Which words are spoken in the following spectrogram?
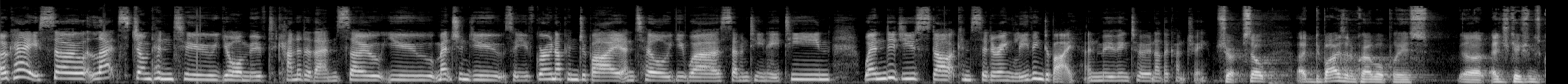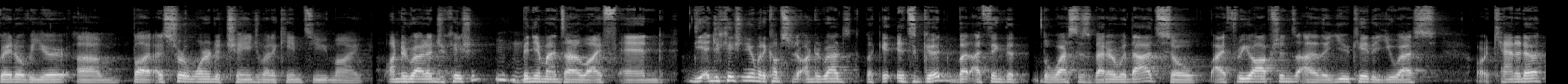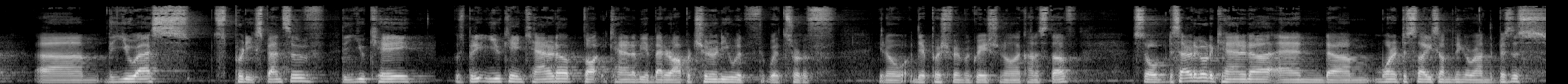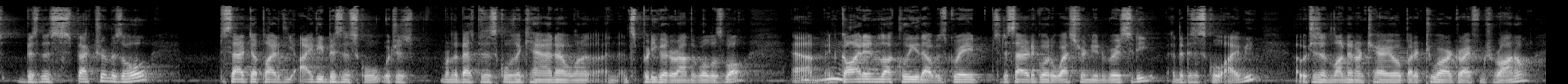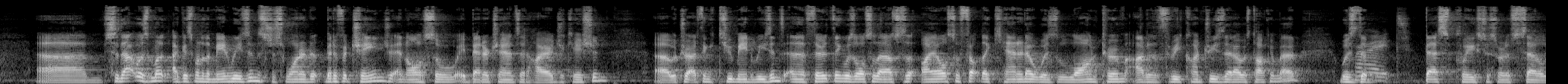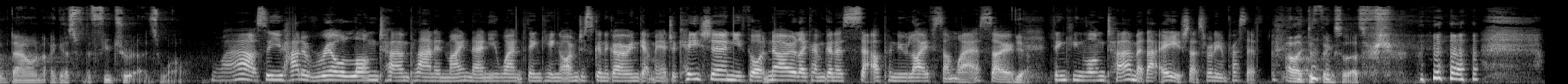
Okay, so let's jump into your move to Canada then. So you mentioned you so you've grown up in Dubai until you were 17, 18. When did you start considering leaving Dubai and moving to another country? Sure. So uh, Dubai is an incredible place. Uh, education's great over here, um, but I sort of wanted to change when it came to my undergrad education. Mm-hmm. Been here my entire life, and the education here when it comes to the undergrads, like it, it's good, but I think that the West is better with that. So I have three options: either the UK, the US, or Canada. Um, the US is pretty expensive. The UK was pretty, UK and Canada thought Canada be a better opportunity with with sort of you know their push for immigration and all that kind of stuff. So decided to go to Canada and um, wanted to study something around the business business spectrum as a whole. Decided to apply to the Ivey Business School, which is one of the best business schools in Canada, one of, and it's pretty good around the world as well. Um, And got in luckily, that was great. So decided to go to Western University, uh, the business school Ivey, uh, which is in London, Ontario, about a two-hour drive from Toronto. Um, so that was, I guess, one of the main reasons. Just wanted a bit of a change and also a better chance at higher education uh, which are I think two main reasons. And the third thing was also that I also, I also felt like Canada was long term out of the three countries that I was talking about was Right. the best place to sort of settle down, I guess, for the future as well. Wow. So you had a real long term plan in mind then. You weren't thinking, oh, I'm just going to go and get my education. You thought, no, like I'm going to set up a new life somewhere. So Yeah. thinking long term at that age, that's really impressive. I like to think so. That's for sure.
